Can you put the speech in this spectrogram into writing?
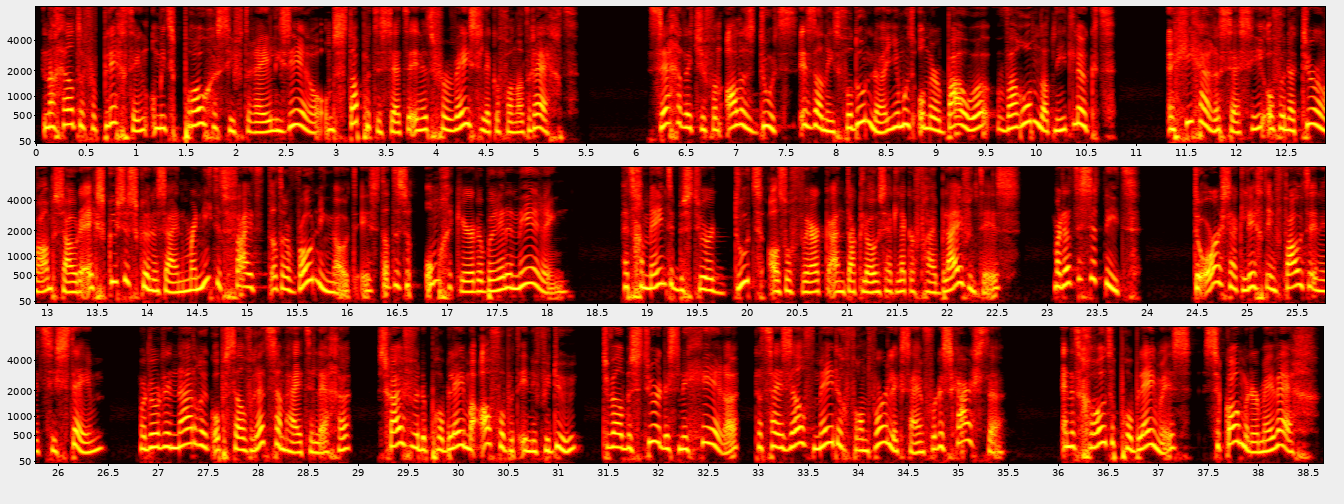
En dan geldt de verplichting om iets progressief te realiseren, om stappen te zetten in het verwezenlijken van dat recht. Zeggen dat je van alles doet is dan niet voldoende. Je moet onderbouwen waarom dat niet lukt. Een gigarecessie of een natuurramp zouden excuses kunnen zijn, maar niet het feit dat er woningnood is. Dat is een omgekeerde beredenering. Het gemeentebestuur doet alsof werken aan dakloosheid lekker vrijblijvend is, maar dat is het niet. De oorzaak ligt in fouten in het systeem, maar door de nadruk op zelfredzaamheid te leggen, schuiven we de problemen af op het individu, terwijl bestuurders negeren dat zij zelf mede verantwoordelijk zijn voor de schaarste. En het grote probleem is, ze komen ermee weg.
